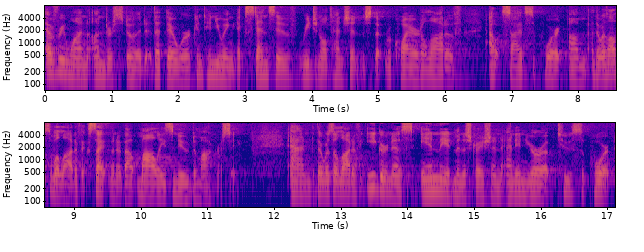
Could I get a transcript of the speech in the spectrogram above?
everyone understood that there were continuing extensive regional tensions that required a lot of outside support. Um, there was also a lot of excitement about Mali's new democracy. And there was a lot of eagerness in the administration and in Europe to support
